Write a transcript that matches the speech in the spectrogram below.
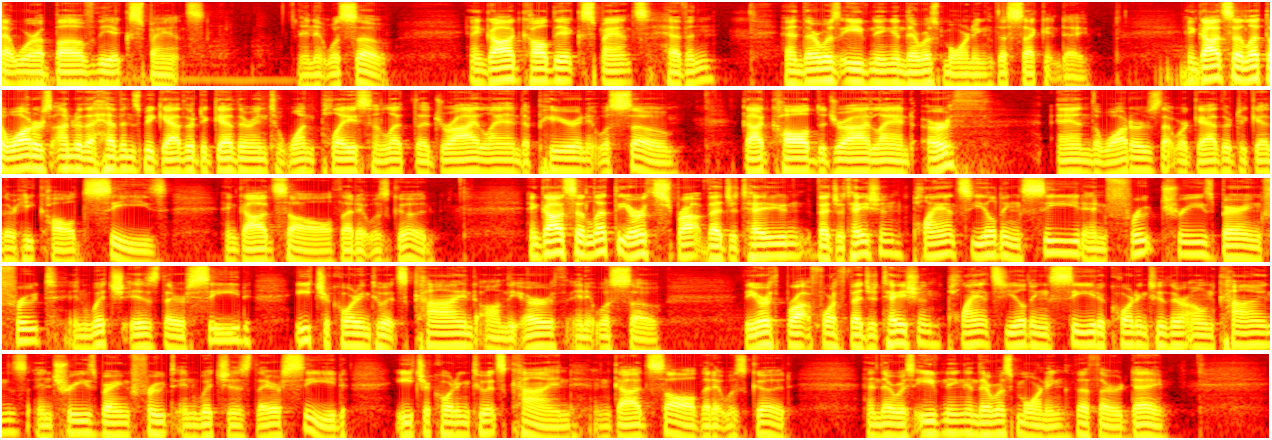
that were above the expanse. And it was so. And God called the expanse heaven, and there was evening, and there was morning the second day. And God said, Let the waters under the heavens be gathered together into one place, and let the dry land appear. And it was so. God called the dry land earth, and the waters that were gathered together he called seas. And God saw that it was good. And God said, Let the earth sprout vegetation, plants yielding seed, and fruit trees bearing fruit, in which is their seed, each according to its kind on the earth. And it was so. The earth brought forth vegetation, plants yielding seed according to their own kinds, and trees bearing fruit, in which is their seed, each according to its kind. And God saw that it was good. And there was evening and there was morning the third day.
